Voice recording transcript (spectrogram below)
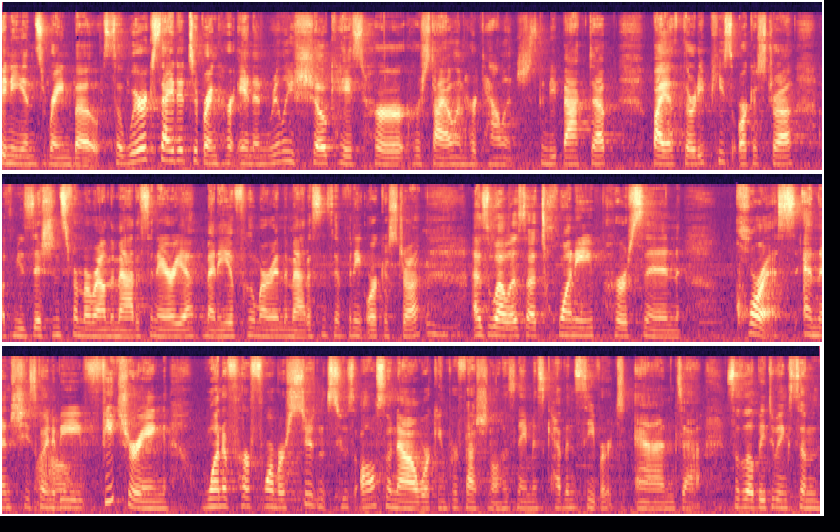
Finian's Rainbow. So we're excited to bring her in and really showcase her, her style and her talent. She's going to be backed up by a 30-piece orchestra of musicians from around the Madison area, many of whom are in the Madison Symphony Orchestra, mm -hmm. as well as a 20-person chorus. And then she's wow. going to be featuring one of her former students who's also now a working professional. His name is Kevin Sievert. And uh, so they'll be doing some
